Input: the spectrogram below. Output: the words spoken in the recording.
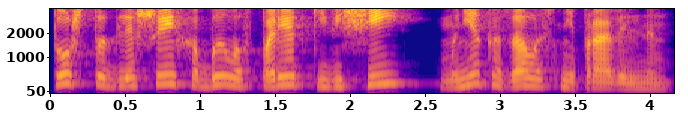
То, что для шейха было в порядке вещей, мне казалось неправильным.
